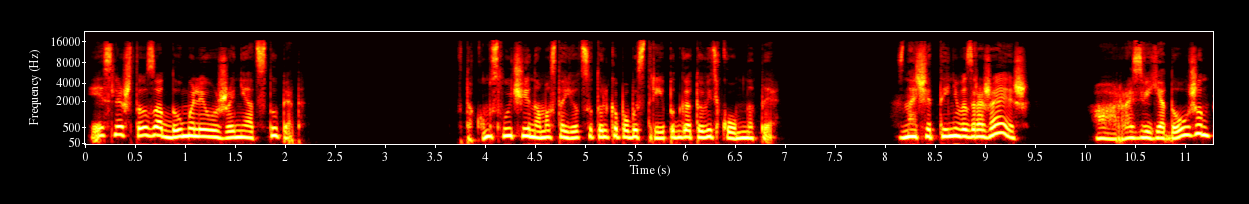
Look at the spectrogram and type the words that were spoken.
Если что задумали, уже не отступят. В таком случае нам остается только побыстрее подготовить комнаты. Значит, ты не возражаешь? А разве я должен?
